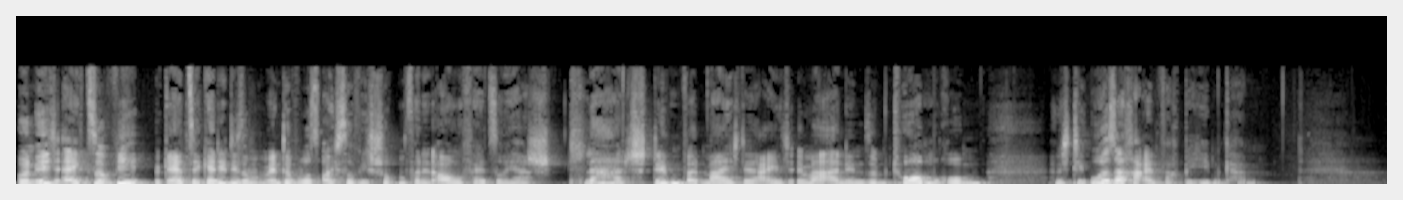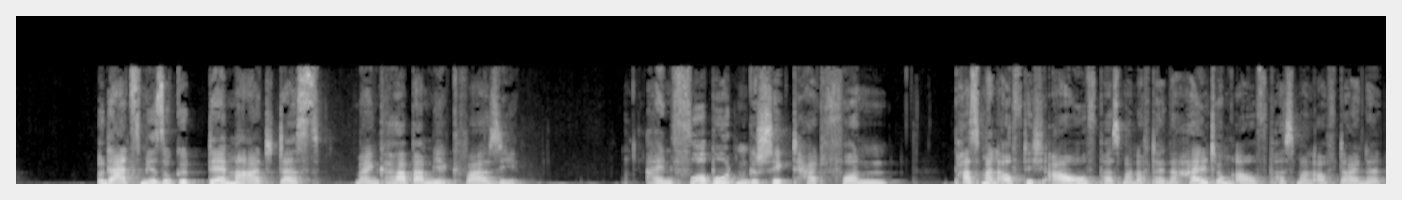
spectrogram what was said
Und ich echt so wie, kennt ihr, kennt ihr diese Momente, wo es euch so wie Schuppen von den Augen fällt? So, ja, klar, stimmt, was mache ich denn eigentlich immer an den Symptomen rum? Wenn ich die Ursache einfach beheben kann. Und da hat es mir so gedämmert, dass mein Körper mir quasi einen Vorboten geschickt hat von pass mal auf dich auf, pass mal auf deine Haltung auf, pass mal auf deine,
